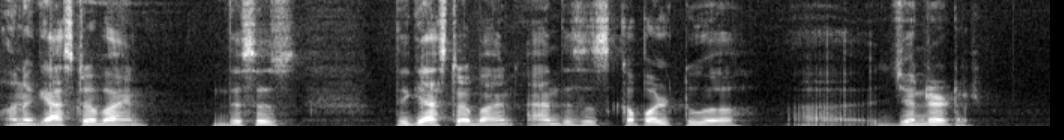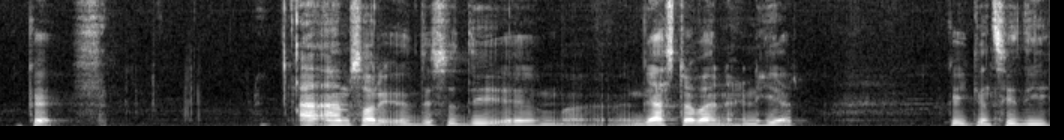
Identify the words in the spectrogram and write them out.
on a gas turbine. This is the gas turbine and this is coupled to a uh, generator. Okay. I am sorry this is the um, uh, gas turbine and here okay, you can see the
